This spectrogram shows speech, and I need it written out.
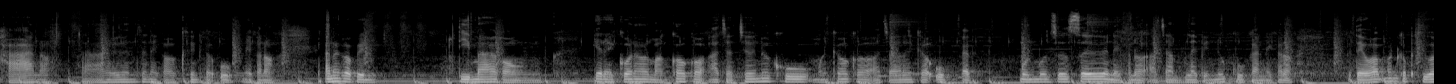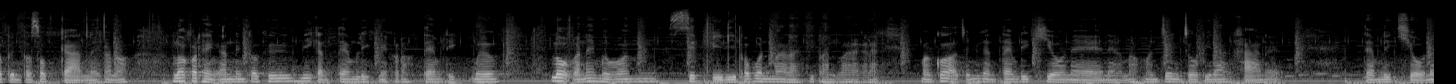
ผาเนาะผาเฮินใช่ไหมก็ขึ้นกับอุบเนี่ยก็เนาะอันนั้นก็เป็นตีมาของเฮไรโกนามันก็ก็อาจจะเจอเนื้อคูมันก็ก็อาจจะอะไรก็อุบแบบ มนมนเซอร์เซอร์ในขณะอาจจะอะไรเป็นนื้อคู่กันในขณะแต่ว่ามันก็ถือว่าเป็นประสบการณ์ในขณะแล้วก็แข่งอันหนึงก็คือมีกันแต้มลีกในขณะแต้มลีกเมื่อโลกอันในเมื่อวันสิบปีดีพระวนมานะที่ผ่านมากันนะมันก็อาจจะมีกันแต้มลีกเคียวในในเนาะมันจึงโจปีนางขาเนี่ยแต้มลีกเคียวใน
